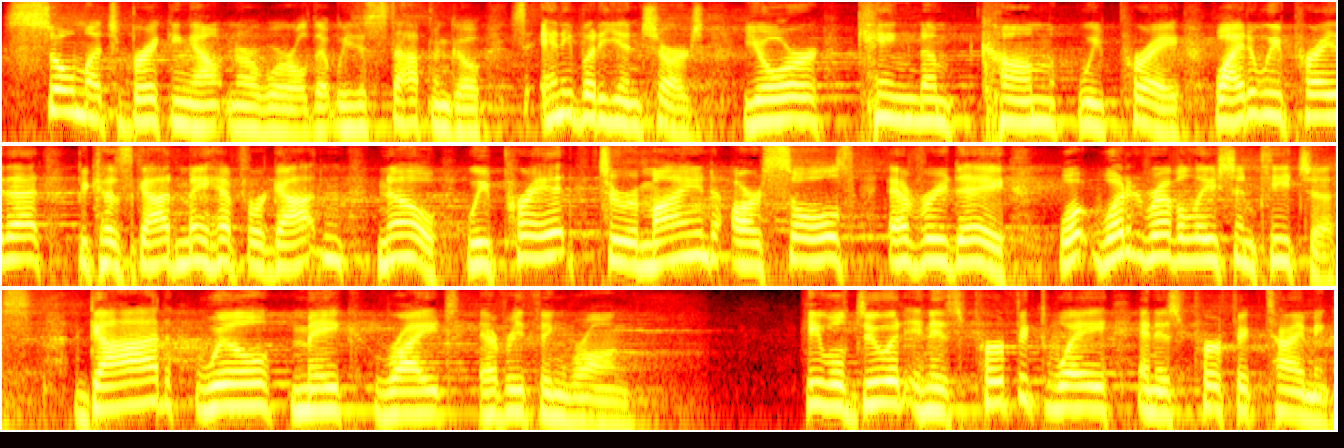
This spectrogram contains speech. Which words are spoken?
so much breaking out in our world that we just stop and go, Is anybody in charge? Your kingdom come, we pray. Why do we pray that? Because God may have forgotten? No, we pray it to remind our souls every day. What, what did Revelation teach us? God will make right everything wrong. He will do it in His perfect way and His perfect timing.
